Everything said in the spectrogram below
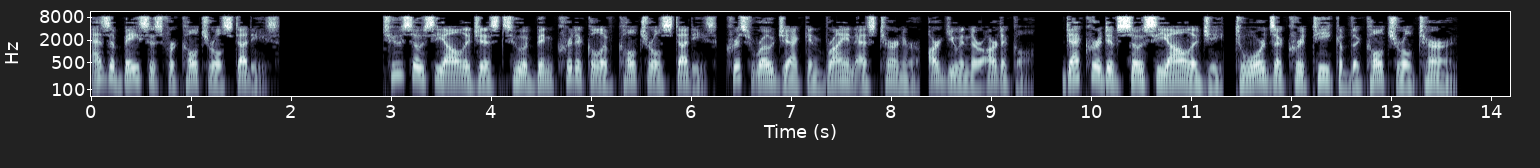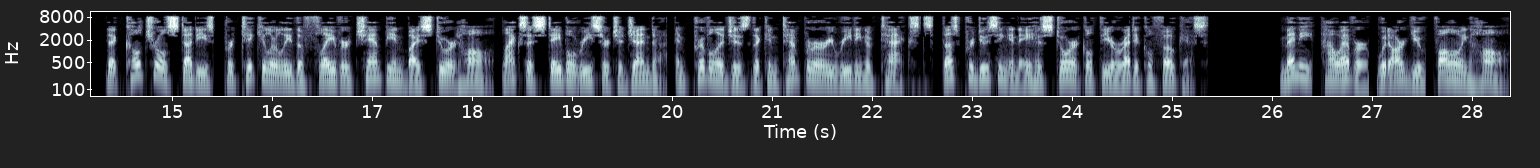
as a basis for cultural studies. Two sociologists who have been critical of cultural studies, Chris Rojek and Bryan S. Turner, argue in their article, "'Decorative Sociology, Towards a Critique of the Cultural Turn' that cultural studies, particularly the flavor championed by Stuart Hall, lacks a stable research agenda, and privileges the contemporary reading of texts, thus producing an ahistorical theoretical focus. Many, however, would argue, following Hall,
